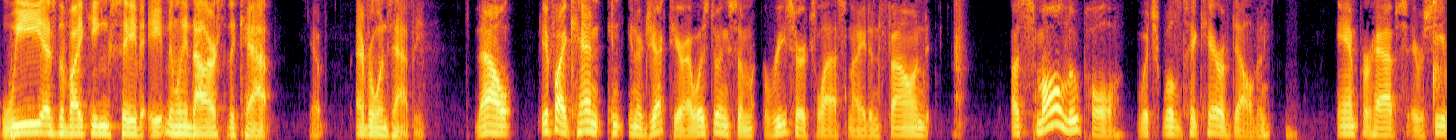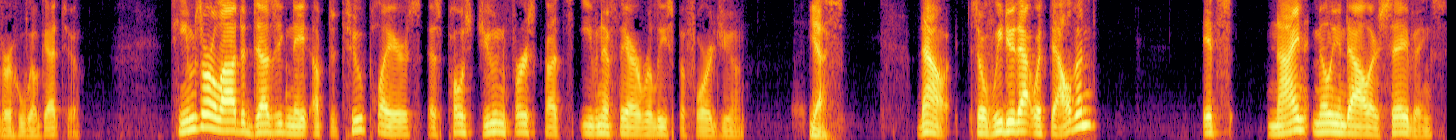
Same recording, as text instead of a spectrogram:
We, as the Vikings, save eight million dollars to the cap. Yep. Everyone's happy. Now, if I can in- interject here, I was doing some research last night and found a small loophole which will take care of Dalvin and perhaps a receiver who we'll get to. Teams are allowed to designate up to two players as post June 1st cuts, even if they are released before June. Yes. Now, so if we do that with Dalvin, it's $9 million savings,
